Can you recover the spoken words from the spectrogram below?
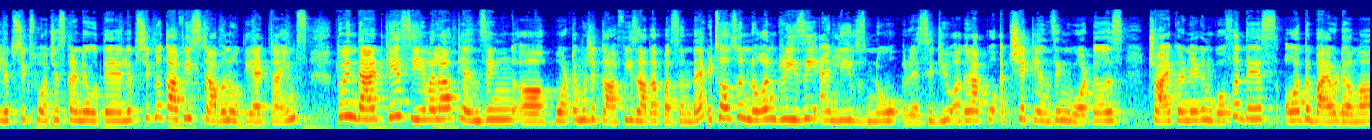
लिपस्टिक वॉचेस करने होते हैं लिपस्टिक ना काफ़ी स्टाबन होती है एट टाइम्स तो इन दैट केस ये वाला क्लेंजिंग वाटर मुझे काफ़ी ज़्यादा पसंद है. It's also non greasy and leaves no residue अगर आपको अच्छे क्लेंजिंग वाटर्स ट्राई करने गो फॉर दिस और the Bioderma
